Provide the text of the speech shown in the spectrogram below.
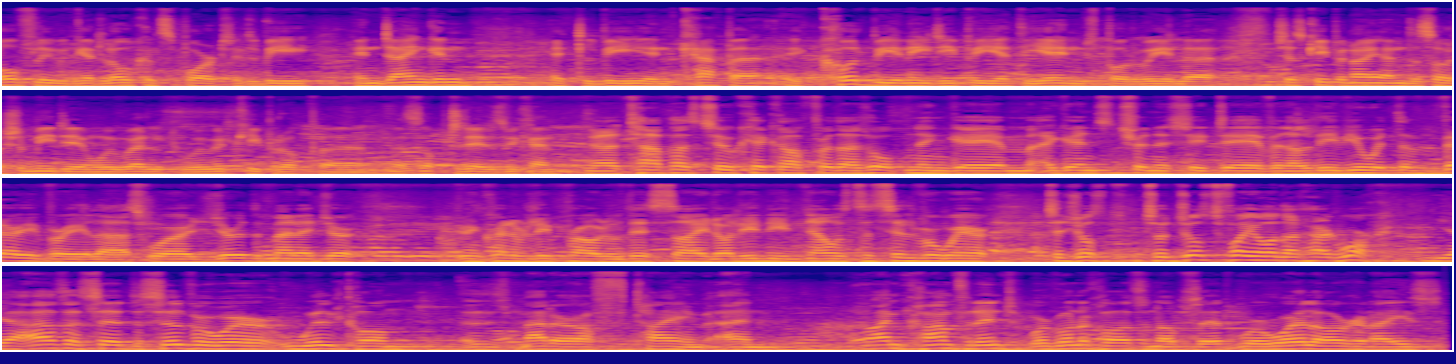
hopefully we can get local support. It'll be in Dangan, it'll be in Cappagh, it could be an EDP at the end, but we'll uh, just keep an eye on the social media and we will we will keep it up uh, as up to date as we can. Uh, Tap has to kick off for that opening game against Trinity. Dave, and I'll leave you with the very, very last word. You're the manager. You're incredibly proud of this side. All you need now is the silverware to just to justify all that hard work. Yeah, as I said, the silverware will come. It's a matter of time, and I'm confident we're going to cause an upset. We're well organised.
